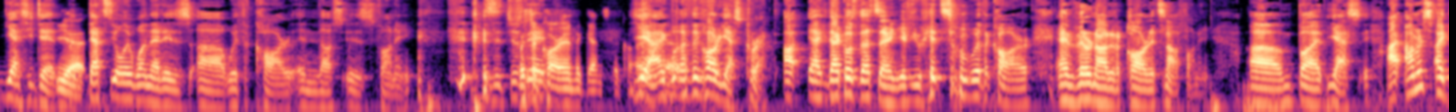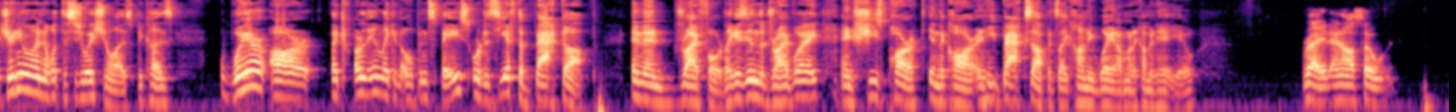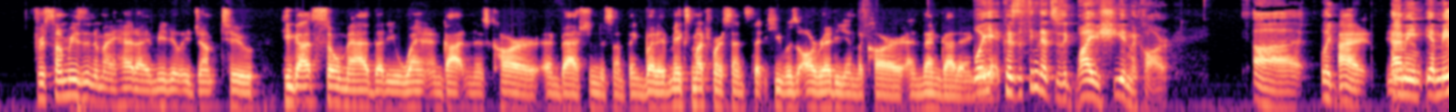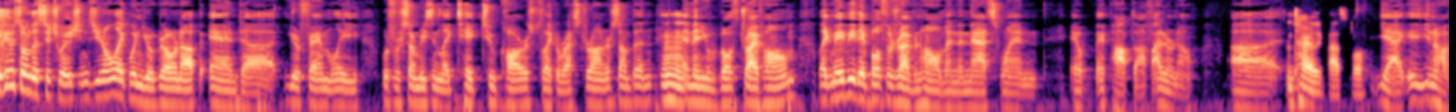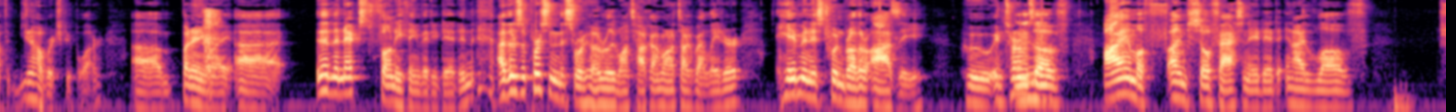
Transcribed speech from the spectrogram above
Yes, he did. Yeah. But that's the only one that is uh, with a car, and thus is funny because it just With the it- car and against the car. Yeah, I, the car. Yes, correct. Uh, that goes without saying. If you hit someone with a car and they're not in a car, it's not funny. Um, but yes, I, I'm just, I genuinely want to know what the situation was because where are like are they in like an open space or does he have to back up and then drive forward? Like he's in the driveway and she's parked in the car and he backs up? It's like, honey, wait, I'm gonna come and hit you. Right, and also, for some reason in my head, I immediately jumped to he got so mad that he went and got in his car and bashed into something. But it makes much more sense that he was already in the car and then got angry. Well, yeah, because the thing that's like, why is she in the car? Uh, like I, yeah. I mean, yeah, maybe it was one of those situations, you know, like when you're growing up and uh, your family would for some reason like take two cars to like a restaurant or something, Mhm. and then you would both drive home. Like maybe they both were driving home, and then that's when it, it popped off. I don't know. Uh, entirely possible. yeah, you know how you know how rich people are. Um, but anyway, uh, then the next funny thing that he did, and uh, there's a person in this story who I really want to talk. I want to talk about later. Him and his twin brother Ozzie, who, in terms Mhm. of, I am a, f- I'm so fascinated, and I love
